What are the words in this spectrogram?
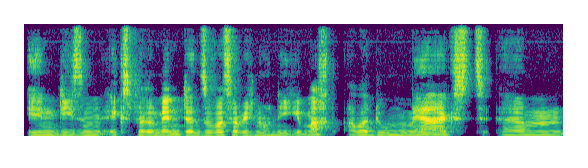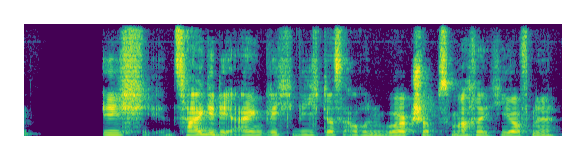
in diesem Experiment, denn sowas habe ich noch nie gemacht, aber du merkst, ähm, ich zeige dir eigentlich, wie ich das auch in Workshops mache, hier auf eine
